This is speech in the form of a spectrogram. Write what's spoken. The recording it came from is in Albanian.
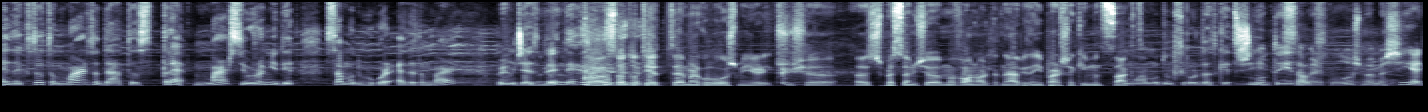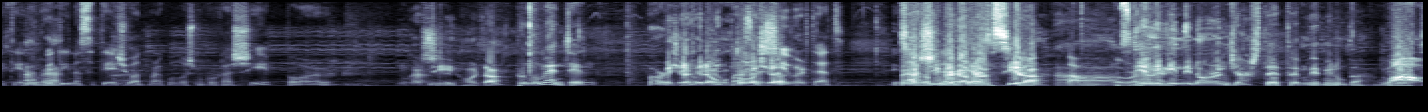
Edhe këtë të martë të datës 3 mars ju urojmë një ditë sa më të bukur edhe të mbarë. Mirëmëngjes Blendi. Po, sot do të jetë e mrekullueshme Jeri, kështu që shpresojmë që më vonë Olta të na japë një parashikim më të saktë. Mua më duk sikur do të ketë shi. Mund të jetë e mrekullueshme me shi Altin, nuk e di nëse ti e quan të mrekullueshme kur ka shi, por nuk ka shi Olta. Për momentin, por Meqë ra fjala unë kuptova që është vërtet. Pra s'ka shi, por ka vranësira. Ah, po, pra. Dielli lindi në orën 6:13 minuta. Wow.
